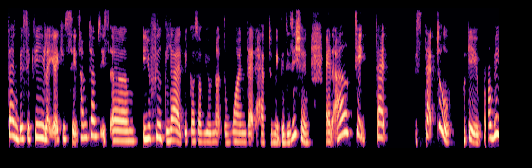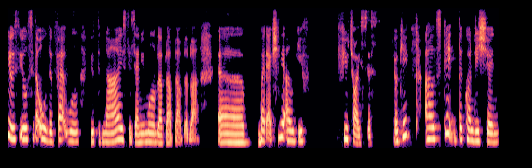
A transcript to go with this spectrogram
then basically, like like you said, sometimes it's um you feel glad because of you're not the one that have to make the decision. And I'll take that step too. Okay, probably you, you'll see that oh the vet will euthanize this animal, blah blah blah blah blah. Uh, but actually, I'll give few choices okay i'll state the condition.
